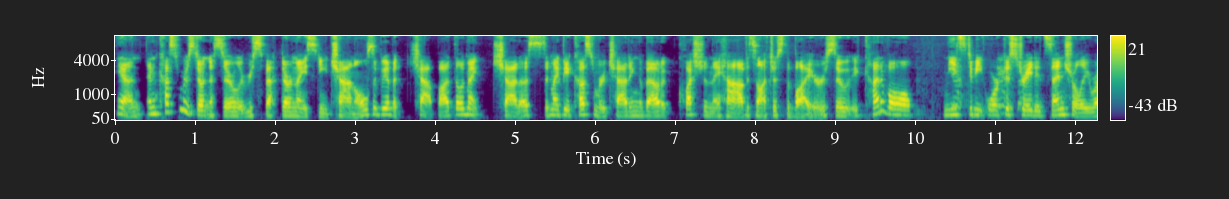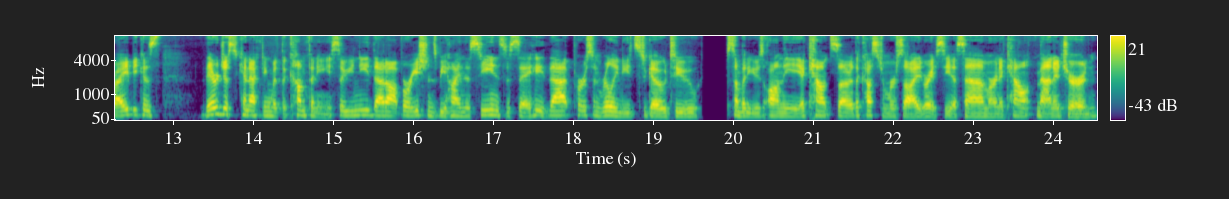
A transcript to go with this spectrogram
Yeah, and, and customers don't necessarily respect our nice, neat channels. If we have a chat bot, they might chat us. It might be a customer chatting about a question they have. It's not just the buyers. So it kind of all needs yeah. to be orchestrated yeah. centrally, right? Because they're just connecting with the company. So you need that operations behind the scenes to say, hey, that person really needs to go to somebody who's on the account side uh, or the customer side, right? CSM or an account manager. And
